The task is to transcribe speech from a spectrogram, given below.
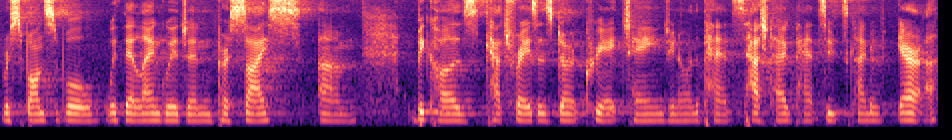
responsible with their language and precise. Um, because catchphrases don't create change, you know, in the pants hashtag pantsuits kind of era.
